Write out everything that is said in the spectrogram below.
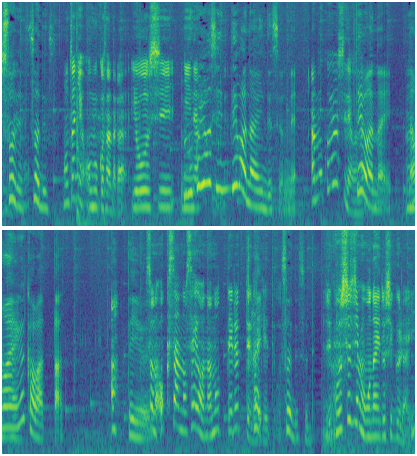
そうです、そうです。本当にお婿さんだから養子になって。婿養子ではないんですよね。あ、婿養子ではない。ではない。名前が変わった。あっていうその奥さんの姓を名乗ってるっていうだけってこと、はい、そうですそうですご主人も同い年ぐらい？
